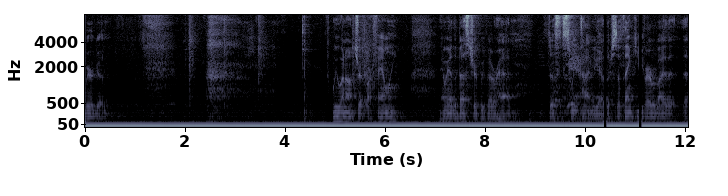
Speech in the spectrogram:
We were good. We went on a trip, our family, and we had the best trip we've ever had. Just a sweet time together. So thank you for everybody that, that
